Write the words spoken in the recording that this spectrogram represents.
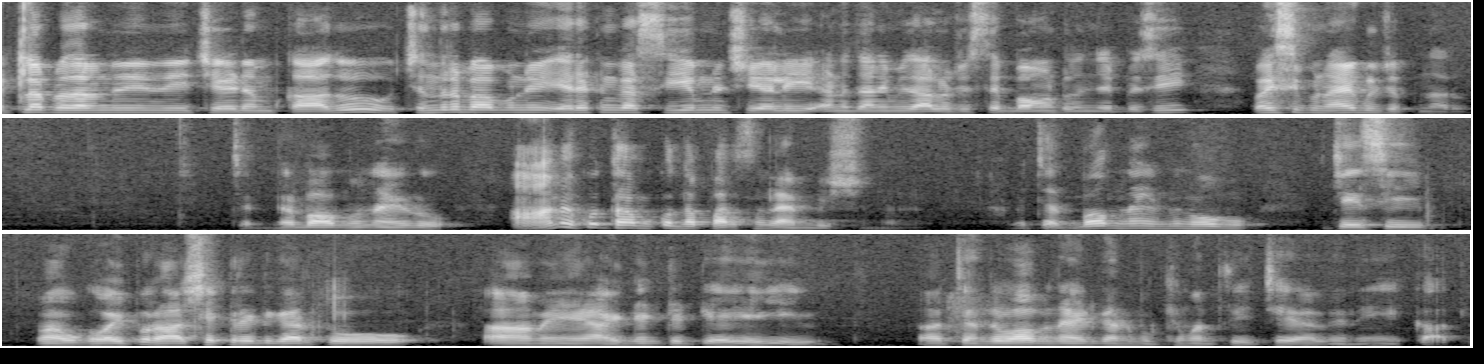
ఎట్లా ప్రధాని చేయడం కాదు చంద్రబాబుని ఏ రకంగా సీఎంని చేయాలి అనే దాని మీద ఆలోచిస్తే బాగుంటుందని చెప్పేసి వైసీపీ నాయకులు చెప్తున్నారు. చంద్రబాబు నాయుడు ఆమెకు తాము కొంత పర్సనల్ అంబిషన్ ఆమె చంద్రబాబు నాయుడు నోవు చేసి ఒకవైపు రాజశేఖర రెడ్డి గారితో ఆమె ఐడెంటిటీ అయ్యి చంద్రబాబు నాయుడు గారిని ముఖ్యమంత్రి చేయాలని కాదు.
